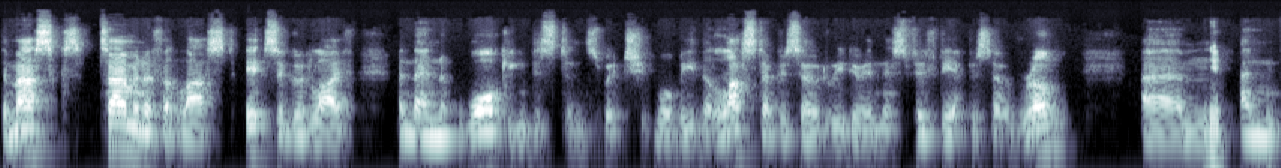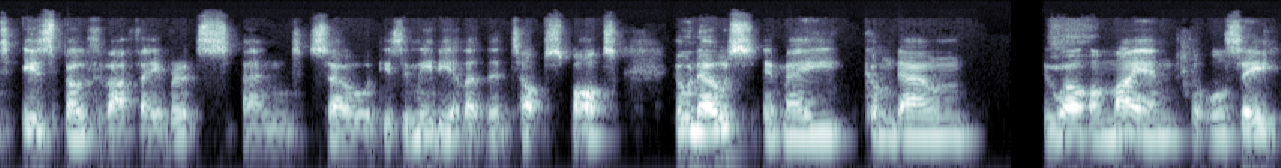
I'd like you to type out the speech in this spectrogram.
The Masks, Time Enough at Last, It's a Good Life, and then Walking Distance, which will be the last episode we do in this 50 episode run. Um, Yeah. And is both of our favorites, and so is immediately at the top spot. Who knows? It may come down. It won't on my end, but we'll see.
